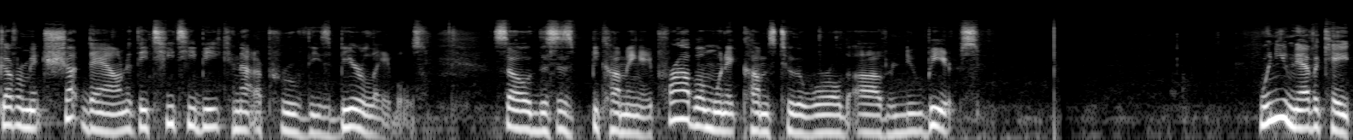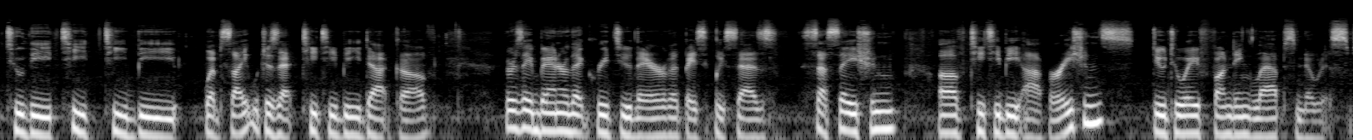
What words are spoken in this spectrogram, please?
government shutdown, the TTB cannot approve these beer labels. So, this is becoming a problem when it comes to the world of new beers. When you navigate to the TTB website, which is at ttb.gov, there's a banner that greets you there that basically says cessation of TTB operations due to a funding lapse notice.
